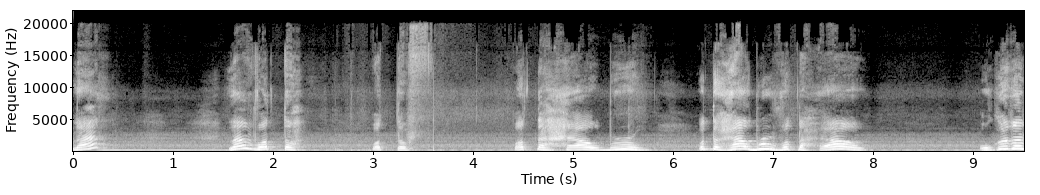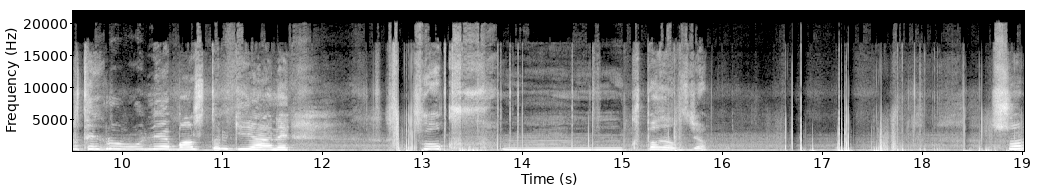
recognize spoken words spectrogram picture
Lan? Lan what the? What the? What the hell bro? What the hell bro? What the hell? O kadar tekrar oynaya bastım ki yani çok hmm, kupa alacağım. Son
